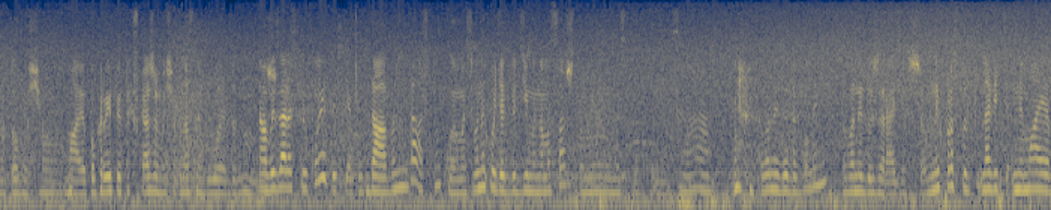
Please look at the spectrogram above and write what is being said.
ну, того, що маю покрити, так скажемо, щоб в нас не було ну, А ви зараз спілкуєтесь якось? Да, вони да, спілкуємось. Вони ходять до Діми на масаж, тому ми спілкуємося. Вони задоволені? Вони дуже раді, що в них просто навіть немає,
